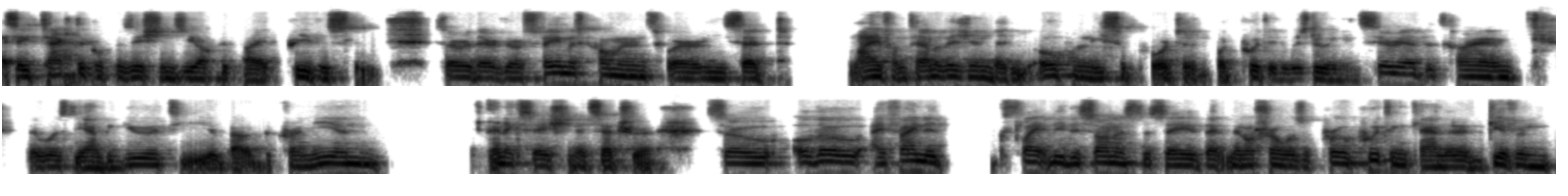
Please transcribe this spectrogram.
I say, tactical positions he occupied previously. So there are those famous comments where he said live on television that he openly supported what Putin was doing in Syria at the time. There was the ambiguity about the Crimean annexation, etc. So, although I find it slightly dishonest to say that Mélenchon was a pro-Putin candidate, given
